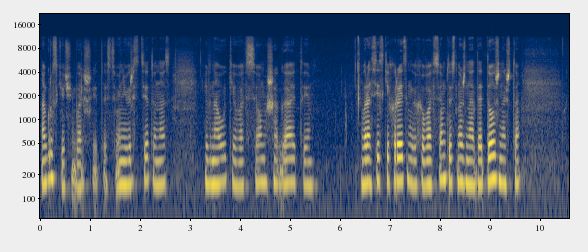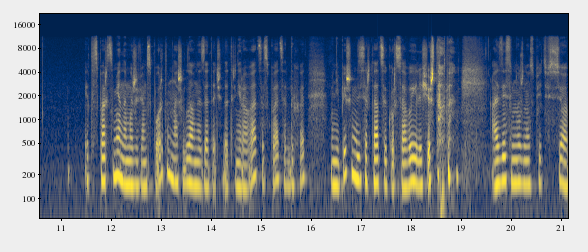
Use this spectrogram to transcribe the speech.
Нагрузки очень большие. То есть в университет у нас и в науке во всем шагает, и в российских рейтингах, и во всем. То есть нужно отдать должное, что это спортсмены, мы живем спортом, наша главная задача да, тренироваться, спать, отдыхать. Мы не пишем диссертации курсовые или еще что-то. А здесь им нужно успеть все.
